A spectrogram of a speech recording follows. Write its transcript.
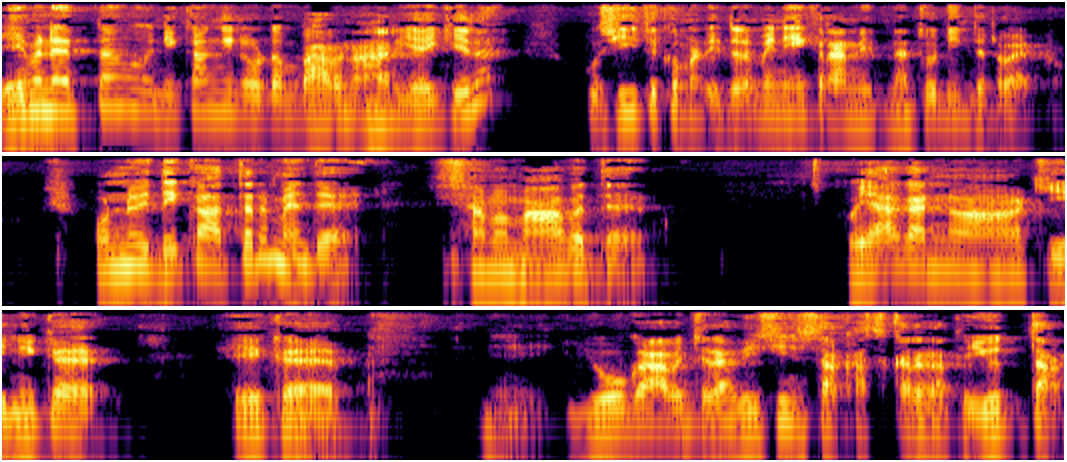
එහෙම නැත්නම් ඔය නිකන් ඉනෝටම භාවනා හරියයි කියලා කුසීතකමට ඉඳලා මෙනෙහි කරන්නෙත් නැතුව නින්දට වැටෙනවා. ඔන්න ඔය දෙක අතරමැද සමමාවත හොයා ගන්නවා කියන එක ඒක මේ යෝගාවචර විසින් සකස් කරගත යුත්තක්.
